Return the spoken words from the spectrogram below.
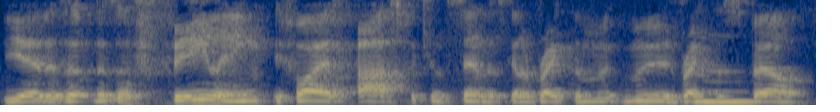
yeah, there's a there's a feeling if I ask for consent, it's going to break the mood, break mm. the spell.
